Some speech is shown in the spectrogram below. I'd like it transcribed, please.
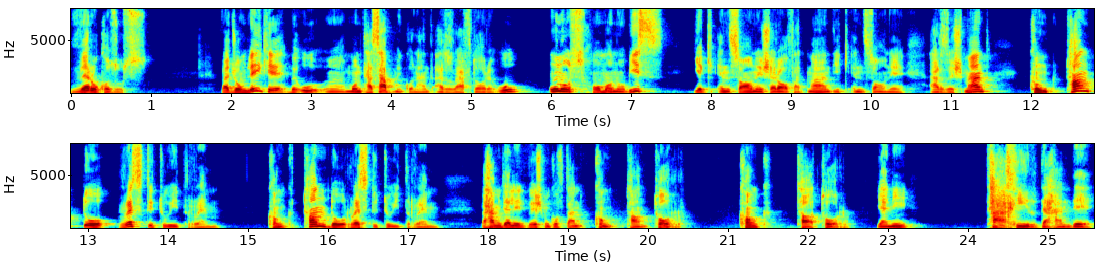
Verrucosus و جمله‌ای که به او منتسب می کنند از رفتار او unus homo nobis یک انسان شرافتمند یک انسان ارزشمند. cunctando restituit rem cunctando restituit rem به همین دلیل بهش می‌گفتن cunctantor cunctator یعنی تأخیر دهنده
